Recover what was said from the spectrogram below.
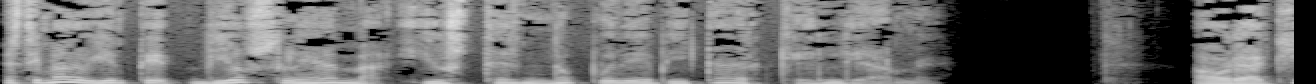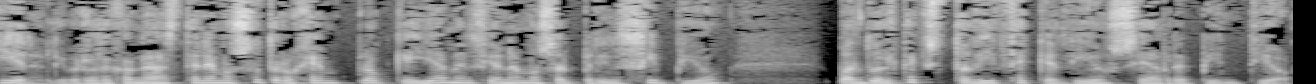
Estimado oyente, Dios le ama y usted no puede evitar que Él le ame. Ahora aquí en el libro de Jonás tenemos otro ejemplo que ya mencionamos al principio, cuando el texto dice que Dios se arrepintió.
